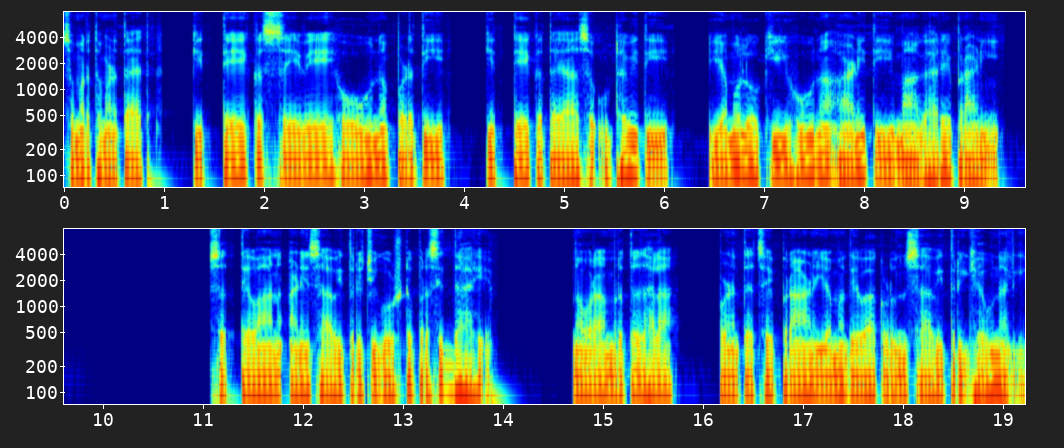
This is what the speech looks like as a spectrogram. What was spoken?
समर्थ म्हणतायत कित्येक सेवे होऊन पडती कित्येक तयास उठविती यमलोकी होऊन आणि ती माघारे प्राणी. सत्यवान आणि सावित्रीची गोष्ट प्रसिद्ध आहे. नवरा मृत झाला पण त्याचे प्राण यमदेवाकडून सावित्री घेऊन आली.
